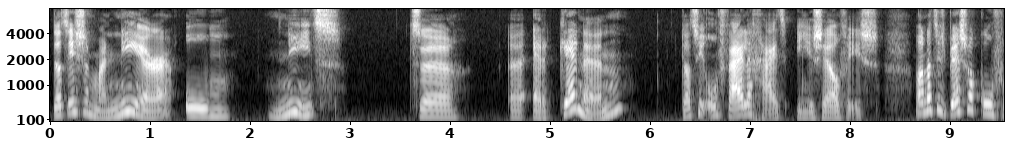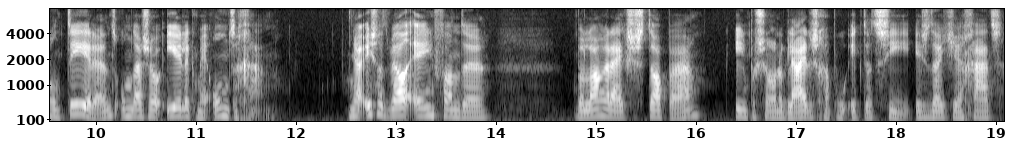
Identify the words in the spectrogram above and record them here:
Dat is een manier om niet te erkennen dat die onveiligheid in jezelf is. Want het is best wel confronterend om daar zo eerlijk mee om te gaan. Nou is dat wel een van de belangrijkste stappen in persoonlijk leiderschap, hoe ik dat zie, is dat je gaat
